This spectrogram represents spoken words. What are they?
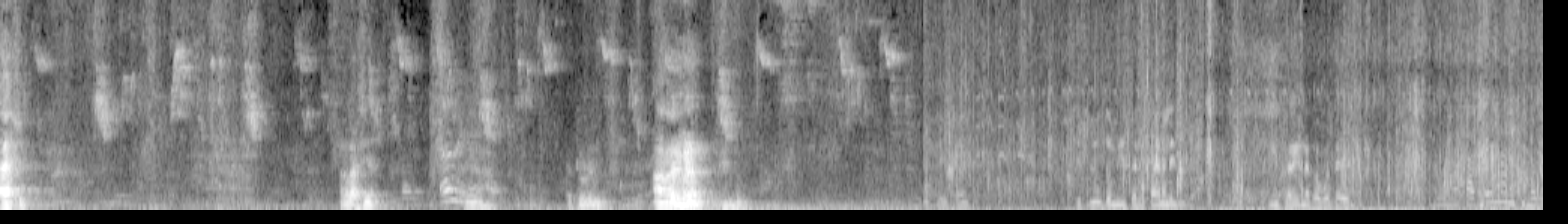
యాక్షన్ లాస్ట్ చూడండి రండి మేడం చూద్దాం ఈసారి ఫైనల్ ఇది ఈసారి వినకపోతే ఎన్ని కారు ఉంది ఇదిగో లాస్ట్ ఆ కారు తీసుకుని అరుందామని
